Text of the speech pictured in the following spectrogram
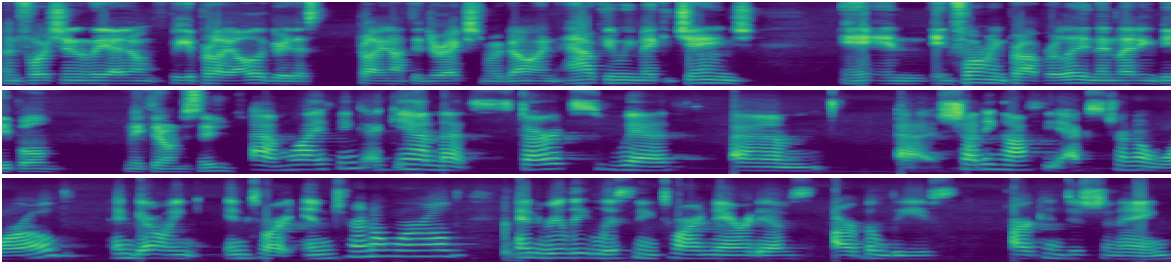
Unfortunately, I don't. We could probably all agree that's probably not the direction we're going. How can we make a change in informing properly and then letting people make their own decisions? Um, well, I think again that starts with um, uh, shutting off the external world and going into our internal world and really listening to our narratives, our beliefs, our conditioning,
